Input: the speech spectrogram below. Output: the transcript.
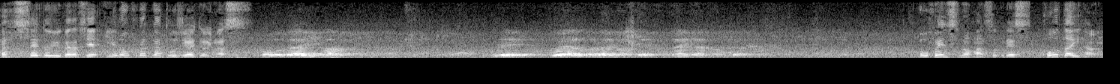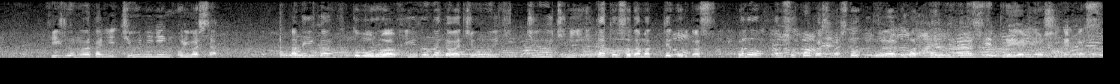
が発生という形でイエローフラッグが投じられております。オフェンスの反則です。交代違反フィールドの中に12人おりました。アメリカンフットボールはフィールドの中は 11, 11人以下と定まっております。この反則を犯しますと5ヤード抜体という形でプレーやり直しになります。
